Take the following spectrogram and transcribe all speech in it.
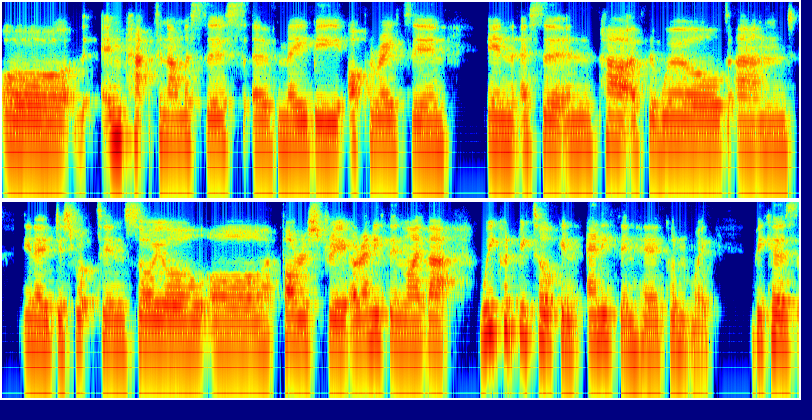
or impact analysis of maybe operating in a certain part of the world and you know disrupting soil or forestry or anything like that. We could be talking anything here couldn't we? Because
